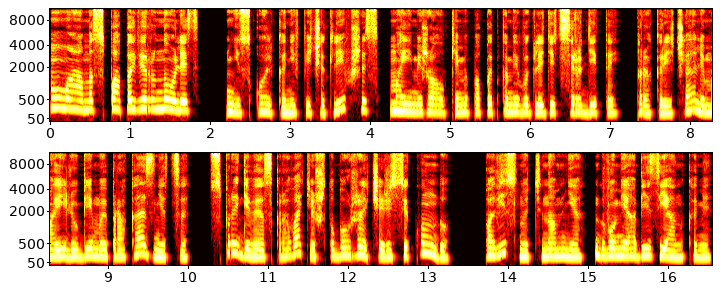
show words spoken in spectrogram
Мама с папой вернулись!» Нисколько не впечатлившись моими жалкими попытками выглядеть сердитой, прокричали мои любимые проказницы, спрыгивая с кровати, чтобы уже через секунду повиснуть на мне двумя обезьянками.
